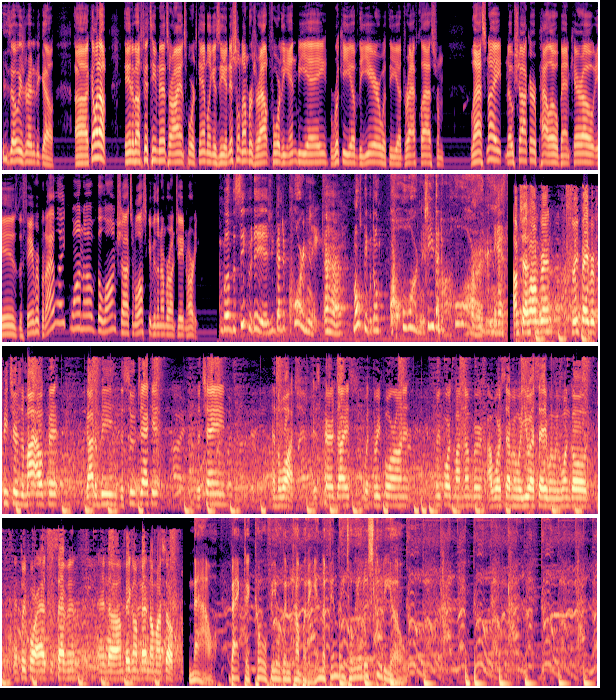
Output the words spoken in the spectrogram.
He's always ready to go. Uh, coming up in about 15 minutes, our Ion Sports Gambling is the initial numbers are out for the NBA Rookie of the Year with the uh, draft class from last night. No shocker, Paolo Banchero is the favorite, but I like one of the long shots, and we'll also give you the number on Jaden Hardy. Well, the secret is you got to coordinate. Uh-huh. Most people don't coordinate, so you got to coordinate. I'm Chet Holmgren. Three favorite features of my outfit got to be the suit jacket, the chain, and the watch. It's Paradise with 3-4 on it. 3-4 is my number. I wore 7 with USA when we won gold, and 3-4 adds the 7. And uh, I'm big on betting on myself. Now, back to Cofield and Company in the Findlay Toyota studio.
